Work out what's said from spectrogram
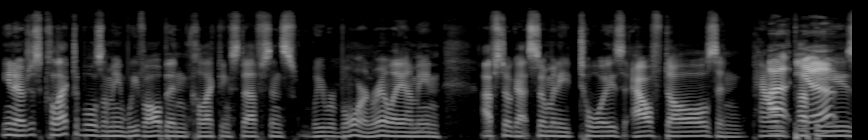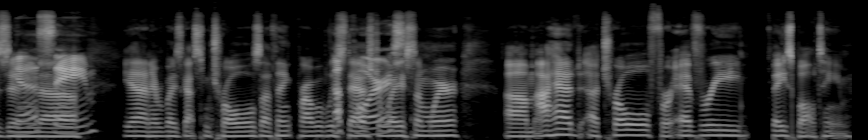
you know, just collectibles. I mean, we've all been collecting stuff since we were born, really. I mean, I've still got so many toys, Alf dolls and pound Uh, puppies and yeah, uh, same. yeah, and everybody's got some trolls, I think, probably Of stashed away somewhere. Um, I had a troll for every baseball team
